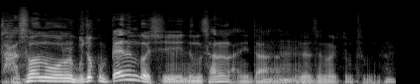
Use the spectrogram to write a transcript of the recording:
다선 의원을 무조건 빼는 것이 음. 능사는 아니다. 음. 음 이런 생각이 좀 듭니다. 음.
